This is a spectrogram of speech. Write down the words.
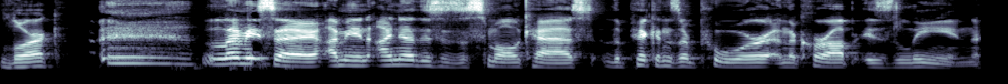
Lorik. Let me say, I mean, I know this is a small cast, the pickings are poor, and the crop is lean,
